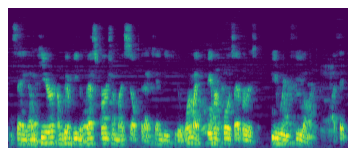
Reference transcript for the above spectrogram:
and saying I'm here, I'm going to be the best version of myself that I can be here. One of my favorite quotes ever is be where your feet are. I think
